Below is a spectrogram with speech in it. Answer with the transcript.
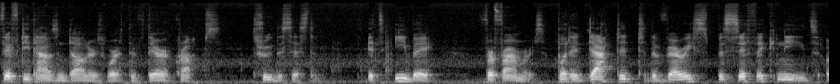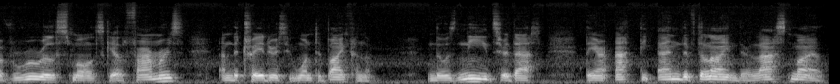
$50,000 worth of their crops through the system. It's eBay for farmers, but adapted to the very specific needs of rural small scale farmers and the traders who want to buy from them. And those needs are that they are at the end of the line, their last mile.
